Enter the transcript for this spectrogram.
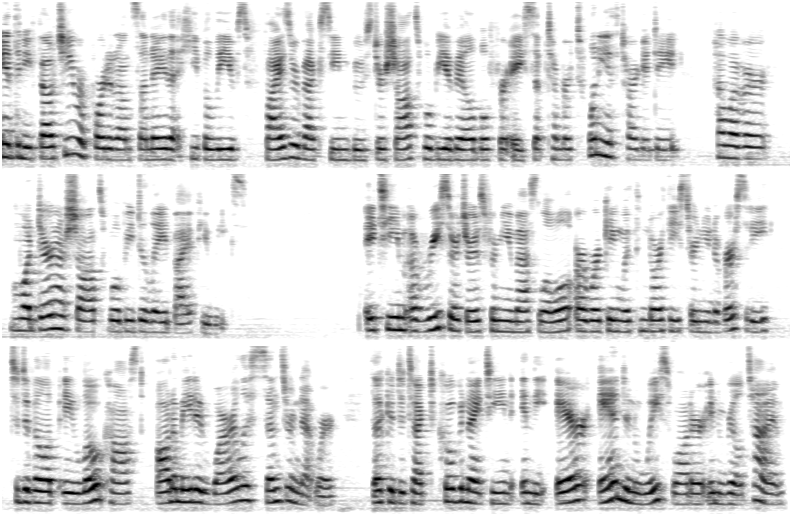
Anthony Fauci reported on Sunday that he believes Pfizer vaccine booster shots will be available for a September 20th target date. However, Moderna shots will be delayed by a few weeks. A team of researchers from UMass Lowell are working with Northeastern University to develop a low cost, automated wireless sensor network that could detect COVID 19 in the air and in wastewater in real time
